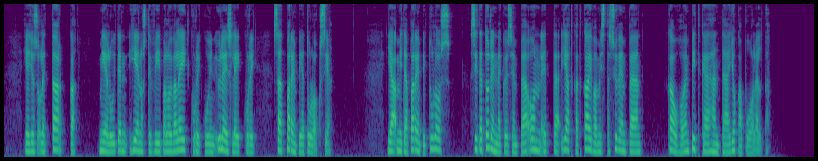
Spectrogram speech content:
ja jos olet tarkka, mieluiten hienosti viipaloiva leikkuri kuin yleisleikkuri, saat parempia tuloksia. Ja mitä parempi tulos, sitä todennäköisempää on, että jatkat kaivamista syvempään, kauhoen pitkää häntää joka puolelta.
